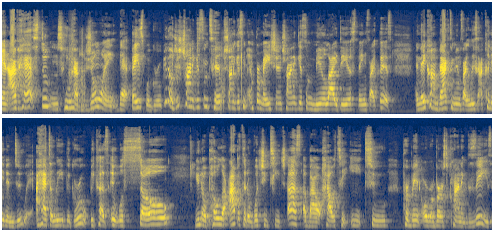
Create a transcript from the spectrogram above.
And I've had students who have joined that Facebook group, you know, just trying to get some tips, trying to get some information, trying to get some meal ideas, things like this. And they come back to me and was like, Lisa, I couldn't even do it. I had to leave the group because it was so, you know, polar opposite of what you teach us about how to eat to prevent or reverse chronic disease.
